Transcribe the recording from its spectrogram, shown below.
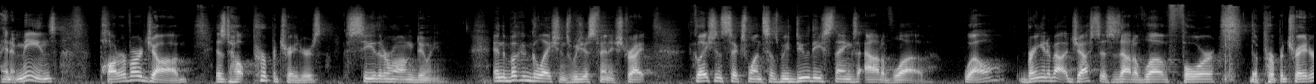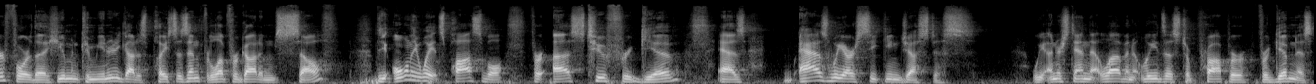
And it means part of our job is to help perpetrators see their wrongdoing. In the book of Galatians, we just finished, right? Galatians 6 1 says, We do these things out of love. Well, bringing about justice is out of love for the perpetrator, for the human community God has placed us in, for love for God Himself. The only way it's possible for us to forgive as, as we are seeking justice. We understand that love and it leads us to proper forgiveness.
